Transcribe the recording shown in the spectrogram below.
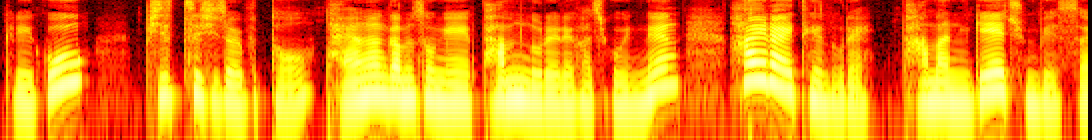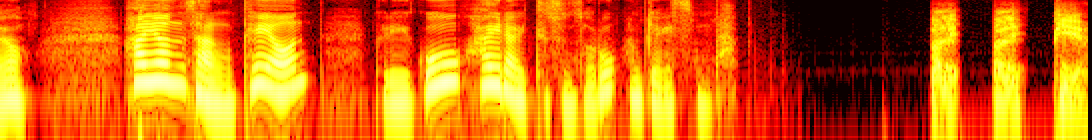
그리고 비스트 시절부터 다양한 감성의 밤 노래를 가지고 있는 하이라이트의 노래 밤한개 준비했어요. 하현상, 태연 그리고 하이라이트 순서로 함께하겠습니다. 빨리 빨리 피어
